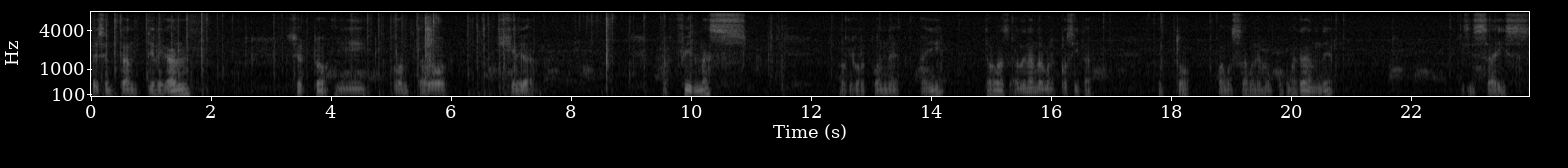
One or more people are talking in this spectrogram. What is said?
representante legal, ¿cierto? Y contador general. Las firmas, lo que corresponde ahí estamos ordenando algunas cositas esto vamos a ponerlo un poco más grande 16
